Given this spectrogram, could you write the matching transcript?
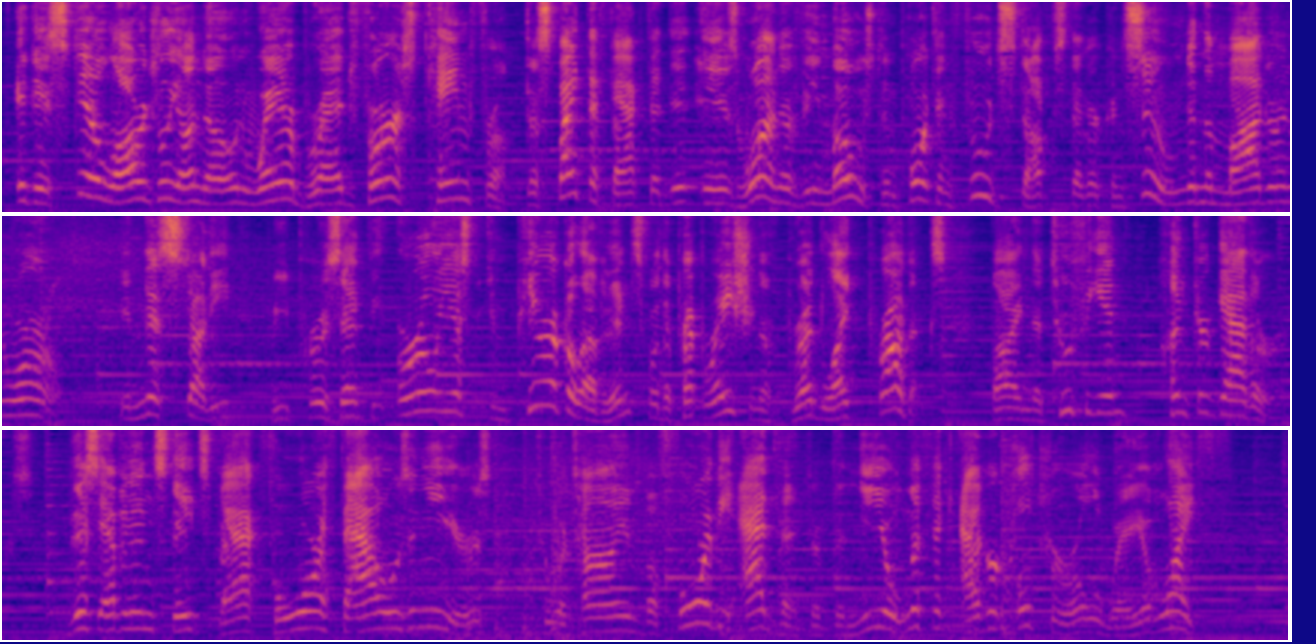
It is still largely unknown where bread first came from, despite the fact that it is one of the most important foodstuffs that are consumed in the modern world. In this study, we present the earliest empirical evidence for the preparation of bread-like products by Natufian hunter-gatherers. This evidence dates back 4,000 years to a time before the advent of the Neolithic agricultural way of life.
